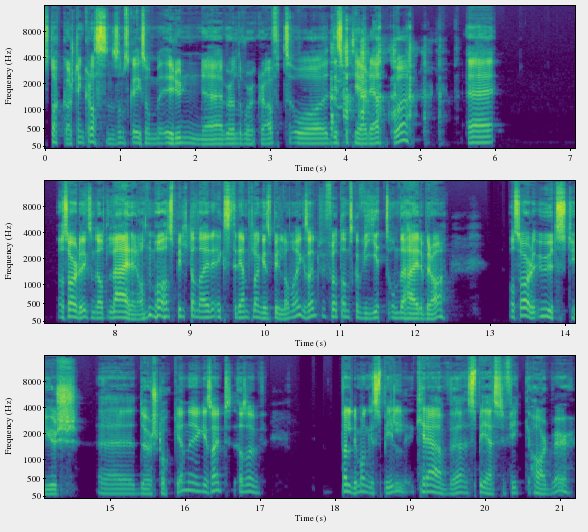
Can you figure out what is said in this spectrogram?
Stakkars den klassen som skal liksom runde World of Warcraft og diskutere det etterpå. Eh, og så har du liksom det at lærerne må ha spilt de der ekstremt lange spillene ikke sant? for at de skal vite om det her er bra. Og så har du utstyrsdørstokken, eh, ikke sant? Altså, veldig mange spill krever spesifikk hardware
